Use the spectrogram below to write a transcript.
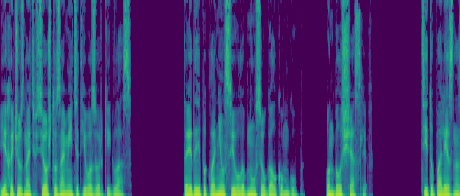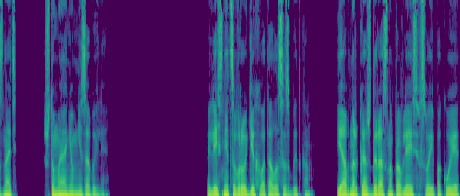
Я хочу знать все, что заметит его зоркий глаз». Таэдей поклонился и улыбнулся уголком губ. Он был счастлив. Титу полезно знать, что мы о нем не забыли. Лестница в роге хватало с избытком. И Абнер, каждый раз направляясь в свои покои,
